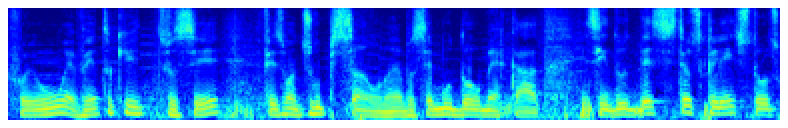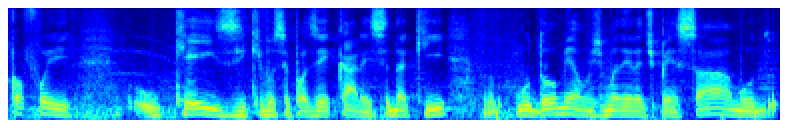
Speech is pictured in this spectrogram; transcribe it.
foi um evento que você fez uma disrupção, né? Você mudou o mercado. E, assim, do, desses teus clientes todos, qual foi o case que você pode dizer, cara, esse daqui mudou minha maneira de pensar, mudou,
